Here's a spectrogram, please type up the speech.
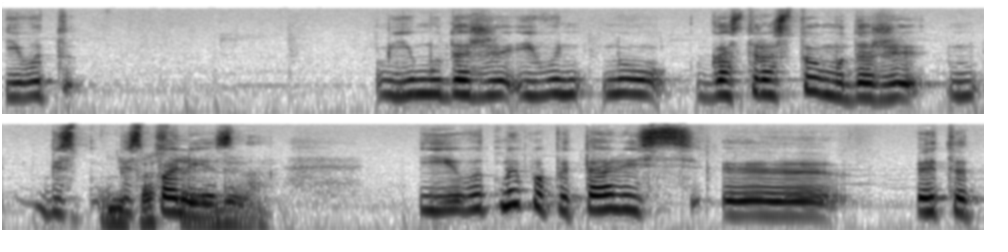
И вот ему даже его ну гастростому даже без, бесполезно. Да. И вот мы попытались э, этот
